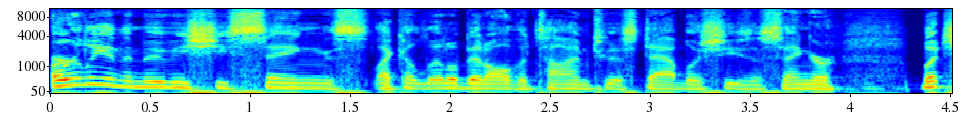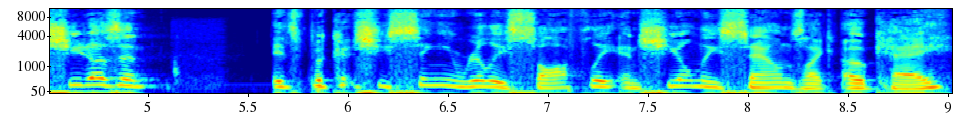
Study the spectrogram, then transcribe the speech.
Early in the movie, she sings like a little bit all the time to establish she's a singer, but she doesn't. It's because she's singing really softly and she only sounds like okay.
